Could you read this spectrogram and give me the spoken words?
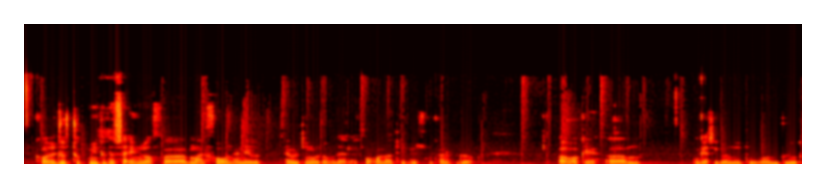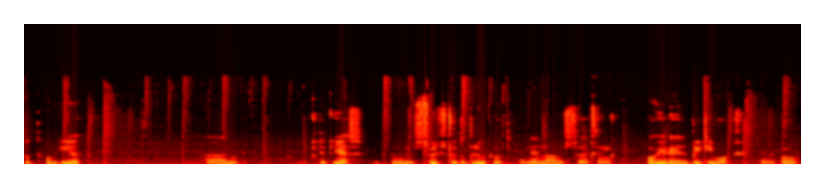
because it just took me to the settings of uh, my phone and it, everything was over there like what on earth is this some kind of joke oh okay um i guess you're gonna need to go on bluetooth over here. And click yes it's going to switch to the bluetooth and then now it's searching. Oh here it is bt watch. There we go.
